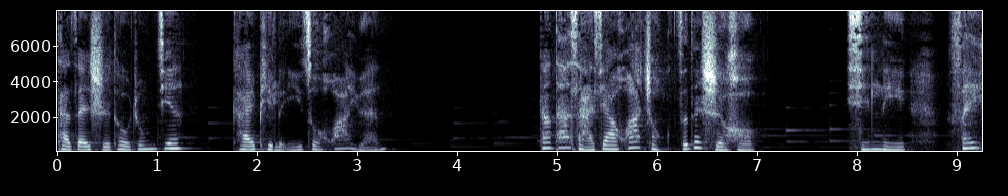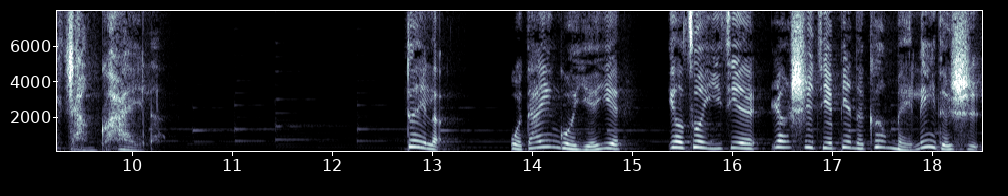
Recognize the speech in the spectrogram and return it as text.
他在石头中间开辟了一座花园。当他撒下花种子的时候，心里。非常快乐。对了，我答应过爷爷要做一件让世界变得更美丽的事。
